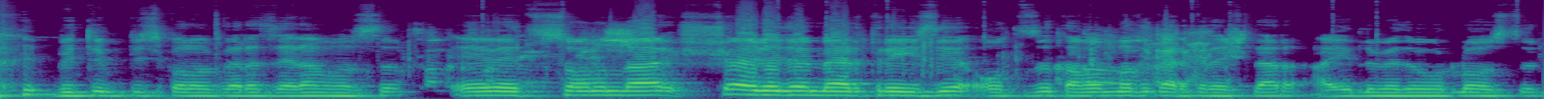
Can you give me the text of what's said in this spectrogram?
bütün psikologlara selam olsun. Evet sonunda şöyle de Mert reisi 30'u tamamladık arkadaşlar. Hayırlı ve de uğurlu olsun.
